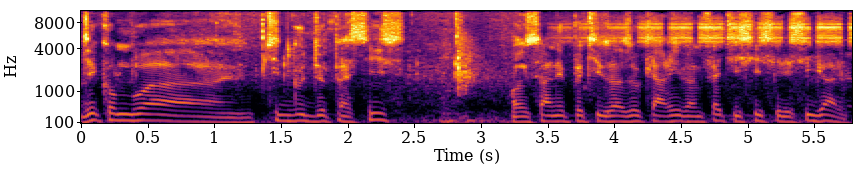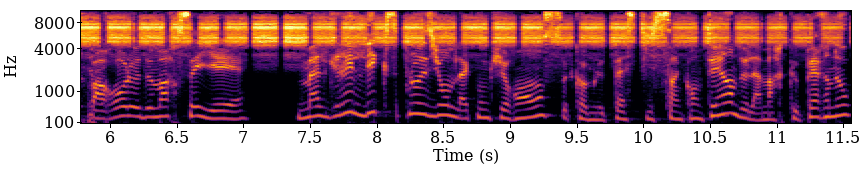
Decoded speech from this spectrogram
Dès qu'on boit une petite goutte de pastis, on sent les petits oiseaux qui arrivent. En fait, ici, c'est les cigales. Parole de Marseillais. Malgré l'explosion de la concurrence, comme le Pastis 51 de la marque Pernod,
